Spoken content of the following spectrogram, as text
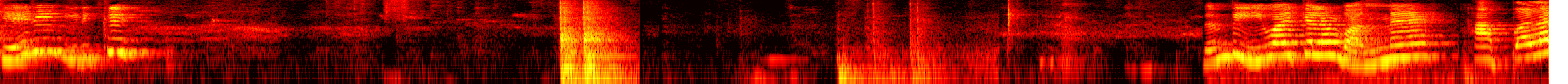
കേറി ഇരിക്ക്. എന്ത് ഈ വായിക്കെല്ലാം വന്നേ? അപ്പളെ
